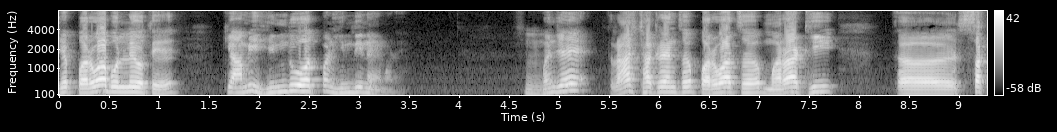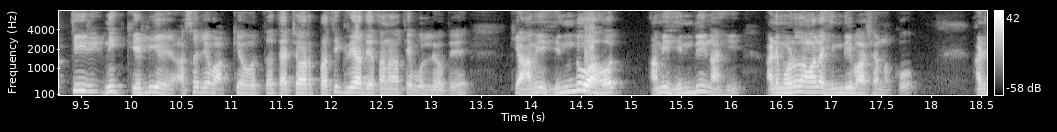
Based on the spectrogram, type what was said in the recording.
जे परवा बोलले होते की आम्ही हिंदू आहोत पण हिंदी नाही म्हणे. म्हणजे राज ठाकरेंचं परवाचं मराठी सक्तीनी केली आहे असं जे वाक्य होतं त्याच्यावर प्रतिक्रिया देताना ते बोलले होते की आम्ही हिंदू आहोत आम्ही हिंदी नाही आणि म्हणून आम्हाला हिंदी भाषा नको. आणि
